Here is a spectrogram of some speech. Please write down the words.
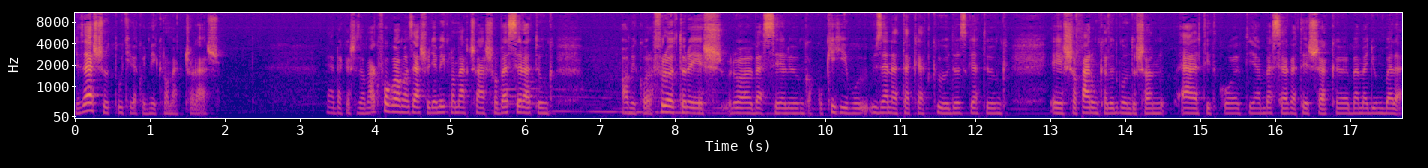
Az elsőt úgy hívják, hogy mikromegcsalás. Érdekes ez a megfogalmazás, a mikromegcsalásról beszélhetünk, amikor a föltörésről beszélünk, akkor kihívó üzeneteket küldözgetünk, és a párunk előtt gondosan eltitkolt ilyen beszélgetésekbe megyünk bele.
